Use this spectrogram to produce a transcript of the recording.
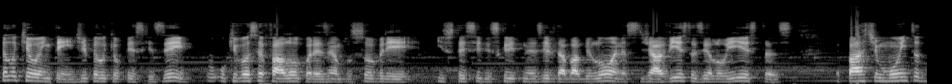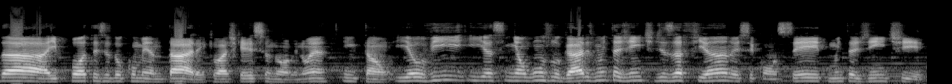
pelo que eu entendi, pelo que eu pesquisei, o, o, que você falou, por exemplo, sobre isso ter sido escrito no exílio da Babilônia, javistas e eloístas, parte muito da hipótese documentária, que eu acho que é esse o nome, não é? Então, e eu vi e assim em alguns lugares muita gente desafiando esse conceito, muita gente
